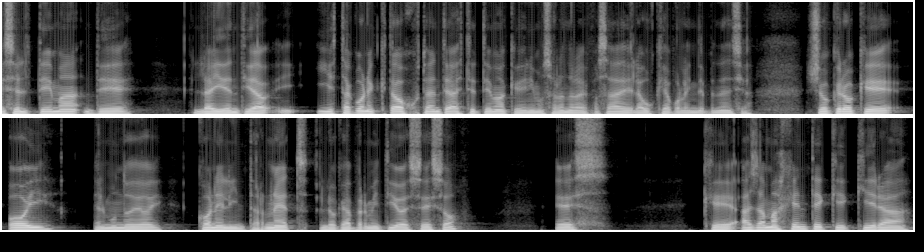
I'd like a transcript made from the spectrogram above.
es el tema de la identidad y, está conectado justamente a este tema que venimos hablando la vez pasada de la búsqueda por la independencia. Yo creo que hoy, el mundo de hoy, con el Internet, lo que ha permitido es eso, es que haya más gente que quiera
